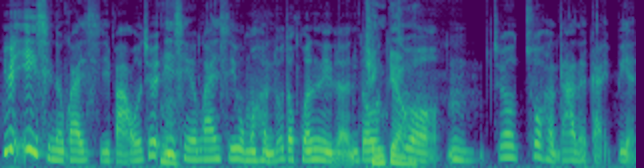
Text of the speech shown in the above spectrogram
因为疫情的关系吧，我觉得疫情的关系，我们很多的婚礼人都做，嗯，就做很大的改变。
